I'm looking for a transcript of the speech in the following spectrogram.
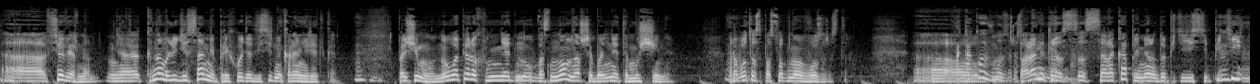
А, все верно. Э, к нам люди сами приходят действительно крайне редко. Угу. Почему? Ну, во-первых, ну, в основном наши больные – это мужчины работоспособного возраста. А какой возраст? Параметр с 40 примерно до 55, угу.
